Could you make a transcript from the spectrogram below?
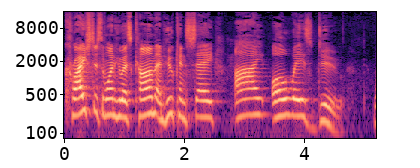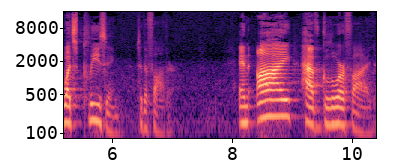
Christ is the one who has come and who can say, I always do what's pleasing to the Father. And I have glorified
